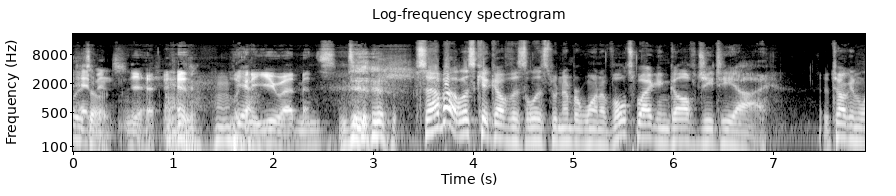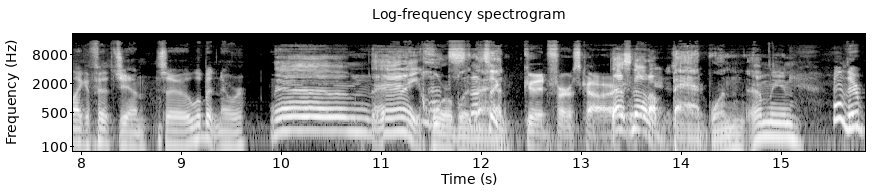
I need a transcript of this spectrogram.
about Edmunds. Yeah. Looking Yeah. at you, Edmunds. So how about let's kick off this list with number one, a Volkswagen Golf GTI. We're talking like a fifth gen, so a little bit newer. Um, that ain't horribly That's bad. a good first car. That's not a bad one. I mean, Yeah, they're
